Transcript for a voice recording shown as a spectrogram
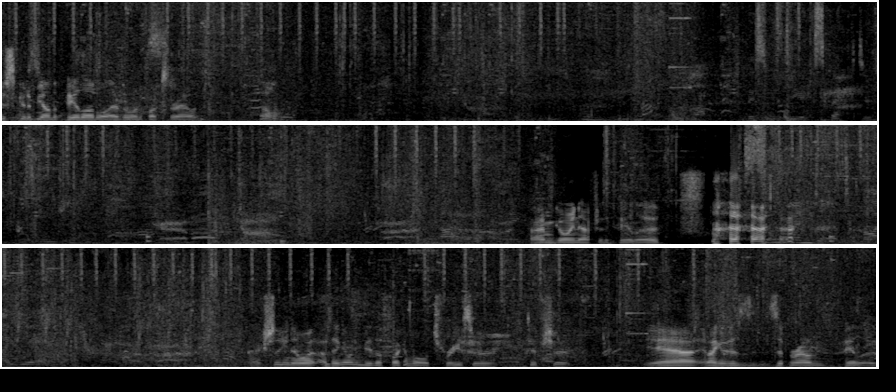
Just gonna be on the payload while everyone fucks around. Oh, This was the expected conclusion. I'm going after the payload. Surrender to my will. Actually, you know what? I think I'm gonna be the fucking little tracer dipshit. Yeah, and I can just zip around the payload.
